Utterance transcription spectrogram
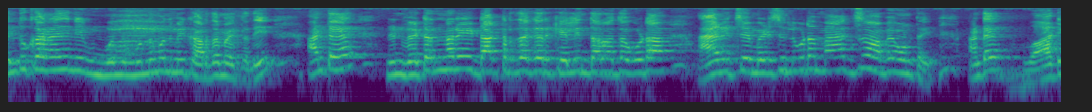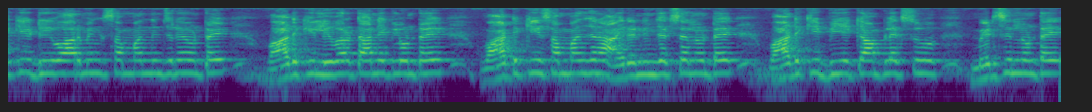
ఎందుకు అనేది నీకు ముందు ముందు ముందు మీకు అర్థమవుతుంది. అంటే నేను వెటర్నరీ డాక్టర్ దగ్గరికి వెళ్ళిన తర్వాత కూడా ఆయన ఇచ్చే మెడిసిన్లు కూడా మ్యాక్సిమం అవే ఉంటాయి. అంటే వాటికి డీవార్మింగ్ సంబంధించినవి ఉంటాయి వాటికి లివర్ టానిక్లు ఉంటాయి వాటికి సంబంధించిన ఐరన్ ఇంజెక్షన్లు ఉంటాయి వాటికి బి కాంప్లెక్స్ మెడిసిన్లు ఉంటాయి.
